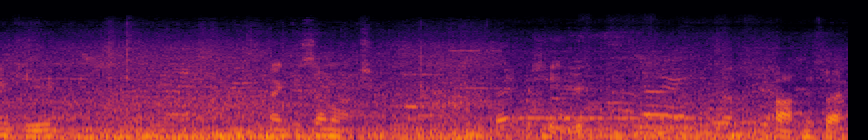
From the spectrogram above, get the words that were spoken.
Thank you. Thank you so much. Thank you. No. Oh, this way.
